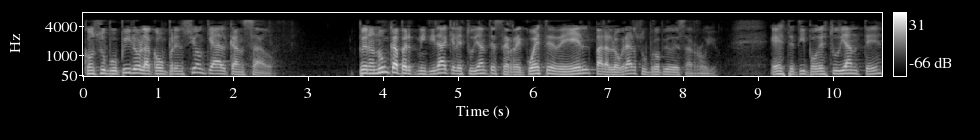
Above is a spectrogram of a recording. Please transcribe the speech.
con su pupilo la comprensión que ha alcanzado, pero nunca permitirá que el estudiante se recueste de él para lograr su propio desarrollo. Este tipo de estudiante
